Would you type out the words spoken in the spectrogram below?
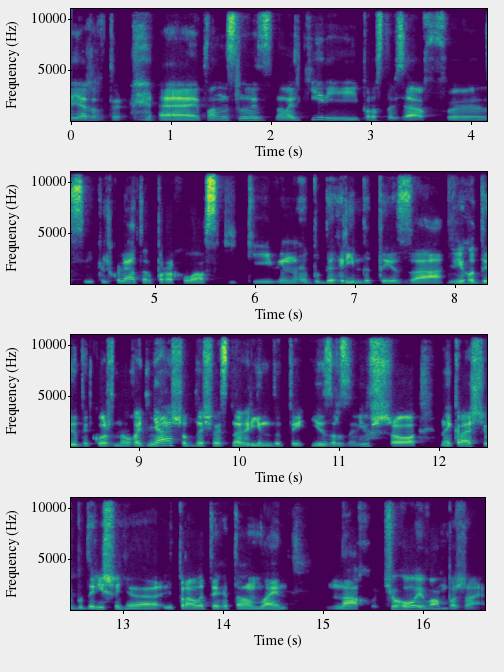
я жартую. Е, Пан мисливець на Валькірії просто взяв е, свій калькулятор, порахував, скільки він буде гріндити за дві години кожного дня, щоб на щось нагріндити, і зрозумів, що найкраще буде рішення відправити GTA Online нахуй. Чого і вам бажаю.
